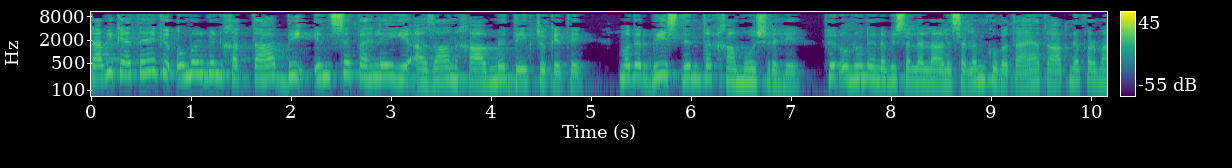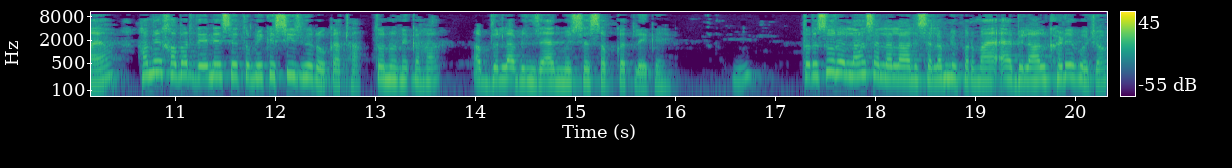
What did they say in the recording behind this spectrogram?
رابی کہتے ہیں کہ عمر بن خطاب بھی ان سے پہلے یہ آزان خواب میں دیکھ چکے تھے، مگر بیس دن تک خاموش رہے۔ پھر انہوں نے نبی صلی اللہ علیہ وسلم کو بتایا تو آپ نے فرمایا، ہمیں خبر دینے سے تمہیں کس چیز نے روکا تھا؟ تو انہوں نے کہا عبداللہ بن زید مجھ سے سبقت لے گئے۔ تو رسول اللہ صلی اللہ علیہ وسلم نے فرمایا، اے بلال کھڑے ہو جاؤ۔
